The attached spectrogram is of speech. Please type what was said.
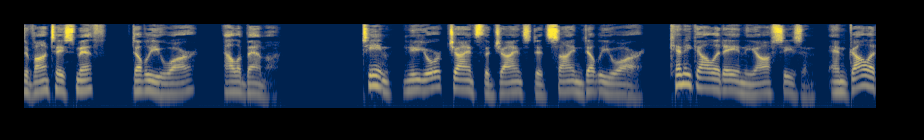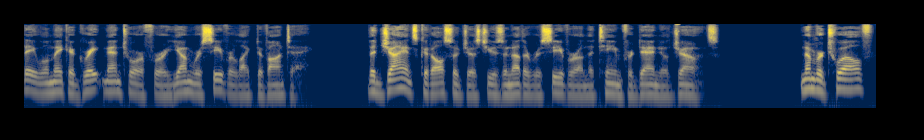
DeVonta Smith, WR, Alabama. Team, New York Giants The Giants did sign WR, Kenny Golladay in the offseason, and Golladay will make a great mentor for a young receiver like DeVonta. The Giants could also just use another receiver on the team for Daniel Jones. Number 12,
